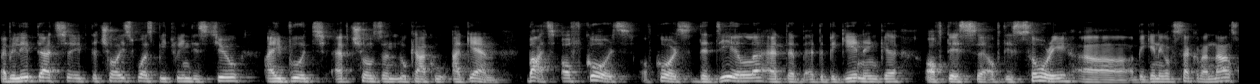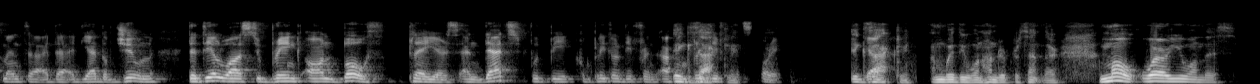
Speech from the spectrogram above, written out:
I believe that if the choice was between these two, I would have chosen Lukaku again. But of course, of course, the deal at the at the beginning of this uh, of this story, uh, beginning of second announcement uh, at, the, at the end of June, the deal was to bring on both players, and that would be completely different. A completely exactly. different story. Exactly, yeah. I'm with you 100% there. Mo, where are you on this?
